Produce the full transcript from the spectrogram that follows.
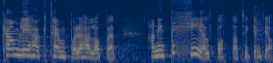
Kan bli högt tempo i det här loppet. Han är inte helt borta, tycker inte jag.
